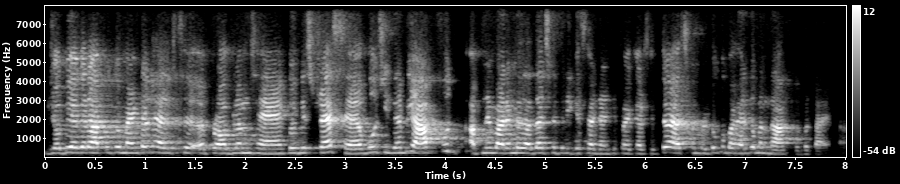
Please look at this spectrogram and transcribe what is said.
जो भी अगर आपको कोई मेंटल हेल्थ प्रॉब्लम्स हैं, कोई भी स्ट्रेस है, वो चीज़ें भी आप खुद अपने बारे में ज़्यादा अच्छे तरीके से आइडेंटिफाई कर सकते हो। एज कंपेयर टू बाहर का बंदा आपको बताएगा।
